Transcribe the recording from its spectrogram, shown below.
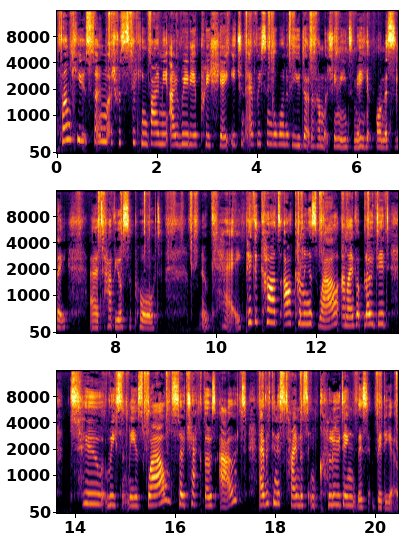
thank you so much for sticking by me. I really appreciate each and every single one of you. You don't know how much you mean to me honestly uh, to have your support. Okay. Picker cards are coming as well and I've uploaded two recently as well so check those out. Everything is timeless including this video.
